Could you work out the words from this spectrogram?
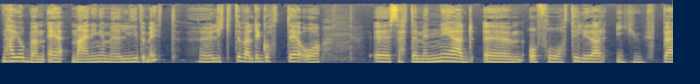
denne jobben er meningen med livet mitt. likte veldig godt det å sette meg ned uh, og få til de der dype,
